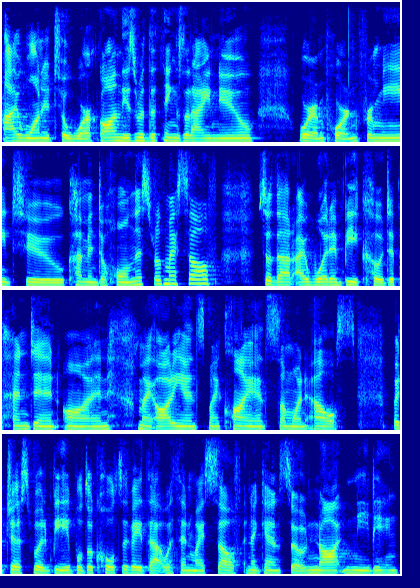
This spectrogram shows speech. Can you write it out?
I wanted to work on. These were the things that I knew were important for me to come into wholeness with myself so that I wouldn't be codependent on my audience, my clients, someone else, but just would be able to cultivate that within myself. And again, so not needing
